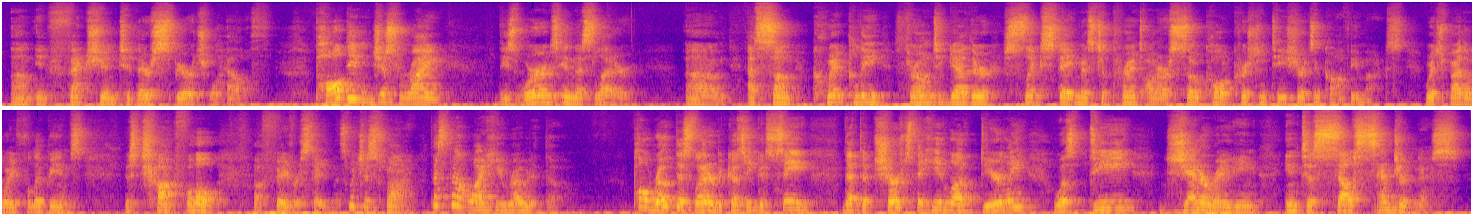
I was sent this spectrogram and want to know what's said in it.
um, infection to their spiritual health. Paul didn't just write these words in this letter um, as some quickly thrown together slick statements to print on our so called Christian t shirts and coffee mugs which, by the way, Philippians is chock full of favorite statements, which is fine. That's not why he wrote it, though. Paul wrote this letter because he could see that the church that he loved dearly was degenerating into self centeredness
